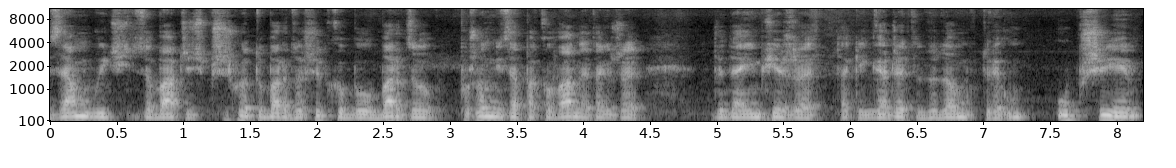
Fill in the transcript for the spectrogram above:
zamówić, zobaczyć. Przyszło to bardzo szybko, było bardzo porządnie zapakowane, także wydaje mi się, że takie gadżety do domu, które uprzyjem,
